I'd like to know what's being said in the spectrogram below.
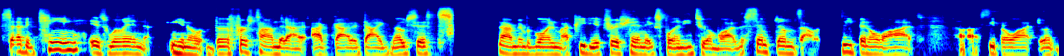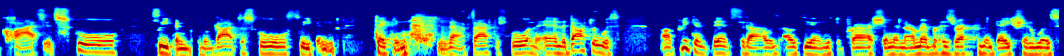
17 is when, you know, the first time that I, I got a diagnosis. And I remember going to my pediatrician, explaining to him a lot of the symptoms. I was sleeping a lot, uh, sleeping a lot during class at school, sleeping when got to school, sleeping taking naps after school, and, and the doctor was uh, pretty convinced that I was I was dealing with depression. And I remember his recommendation was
